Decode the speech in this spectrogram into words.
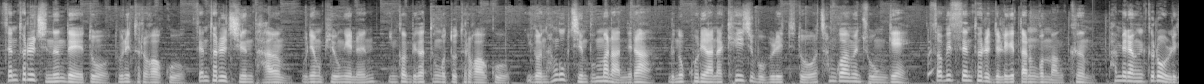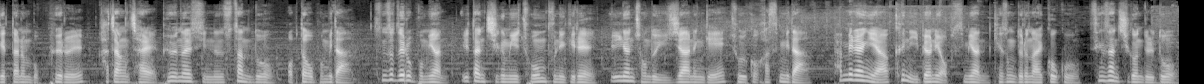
센터를 짓는 데에도 돈이 들어가고 센터를 지은 다음 운영 비용에는 인건비 같은 것도 들어가고 이건 한국 지인뿐만 아니라 르노코리아나 KG 모빌리티도 참고하면 좋은 게 서비스 센터를 늘리겠다는 것만큼 판매량을 끌어올리겠다는 목표를 가장 잘 표현할 수 있는 수단도 없다고 봅니다. 순서대로 보면 일단 지금 이 좋은 분위기를 1년 정도 유지하는 게 좋을 것 같습니다. 판매량이야 큰 이변이 없으면 계속 늘어날 거고 생산 직원들도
